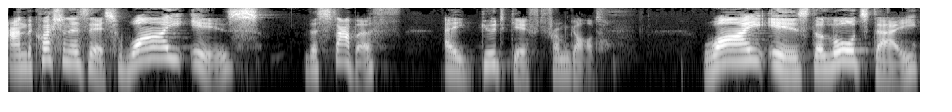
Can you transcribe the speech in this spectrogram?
and the question is this Why is the Sabbath a good gift from God? Why is the Lord's Day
